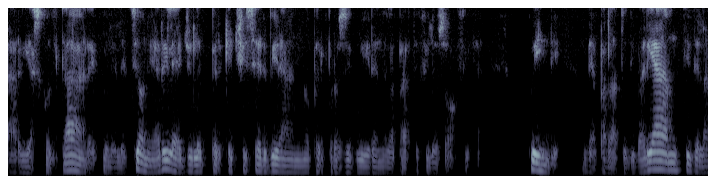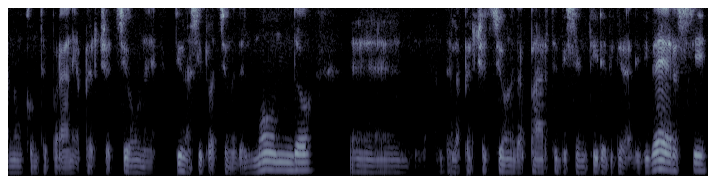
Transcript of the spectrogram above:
a riascoltare quelle lezioni, a rileggerle perché ci serviranno per proseguire nella parte filosofica. Quindi abbiamo parlato di varianti, della non contemporanea percezione di una situazione del mondo, eh, della percezione da parte di sentire di gradi diversi,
